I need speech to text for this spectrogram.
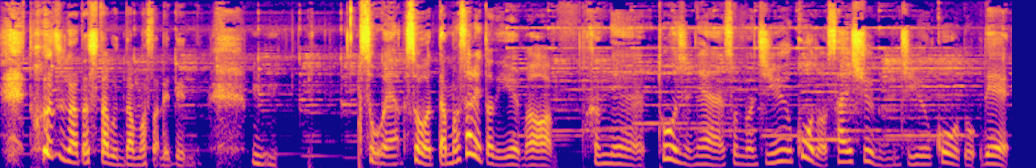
当時の私多分騙されてんの。うん。そうや、そう、騙されたで言えば、ね、当時ね、その自由行動、最終日の自由行動で、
